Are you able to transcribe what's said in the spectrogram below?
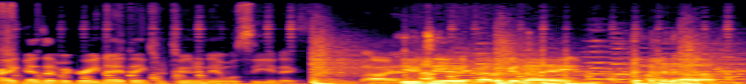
right guys have a great night thanks for tuning in we'll see you next time bye You too. Have a good night. Yeah.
